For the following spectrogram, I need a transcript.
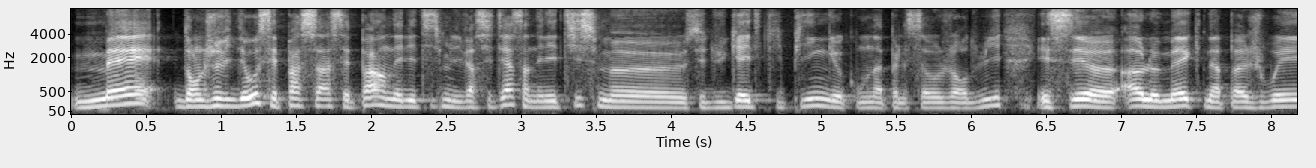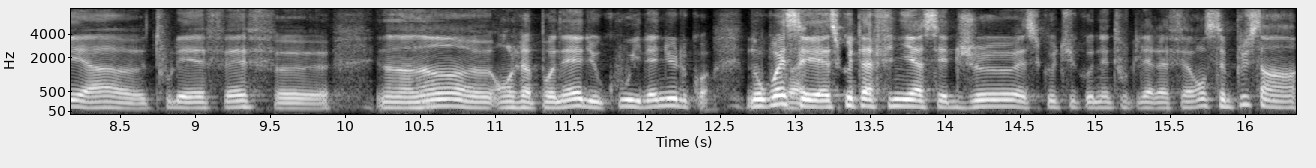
Mais dans le jeu vidéo, c'est pas ça. C'est pas un élitisme universitaire, c'est un élitisme, euh, c'est du gatekeeping, comme on appelle ça aujourd'hui. Et c'est euh, ah le mec n'a pas joué à euh, tous les FF en japonais, du coup il est nul quoi. Donc ouais, c'est est-ce que tu as fini assez de jeux, est-ce que tu connais toutes les références? C'est plus un,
